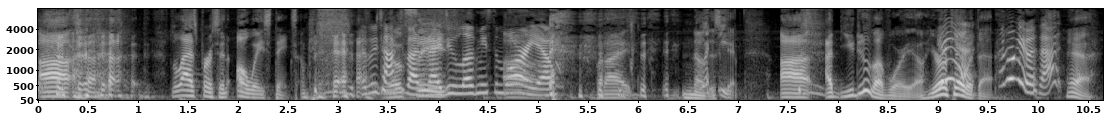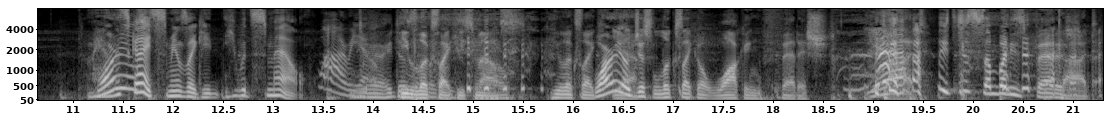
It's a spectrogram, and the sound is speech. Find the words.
Uh, the last person always stinks. I'm kidding. As we talked we'll about it, I see. do love me some Wario. but I know this game. Uh, I, you do love Wario. You're okay with that. I'm okay with that. Yeah. Man, this guy smells like he he would smell. Wario. Yeah, he, does He look looks like he smells. He looks like Wario yeah. just looks like a walking fetish. God. He's just somebody's fetish. God.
